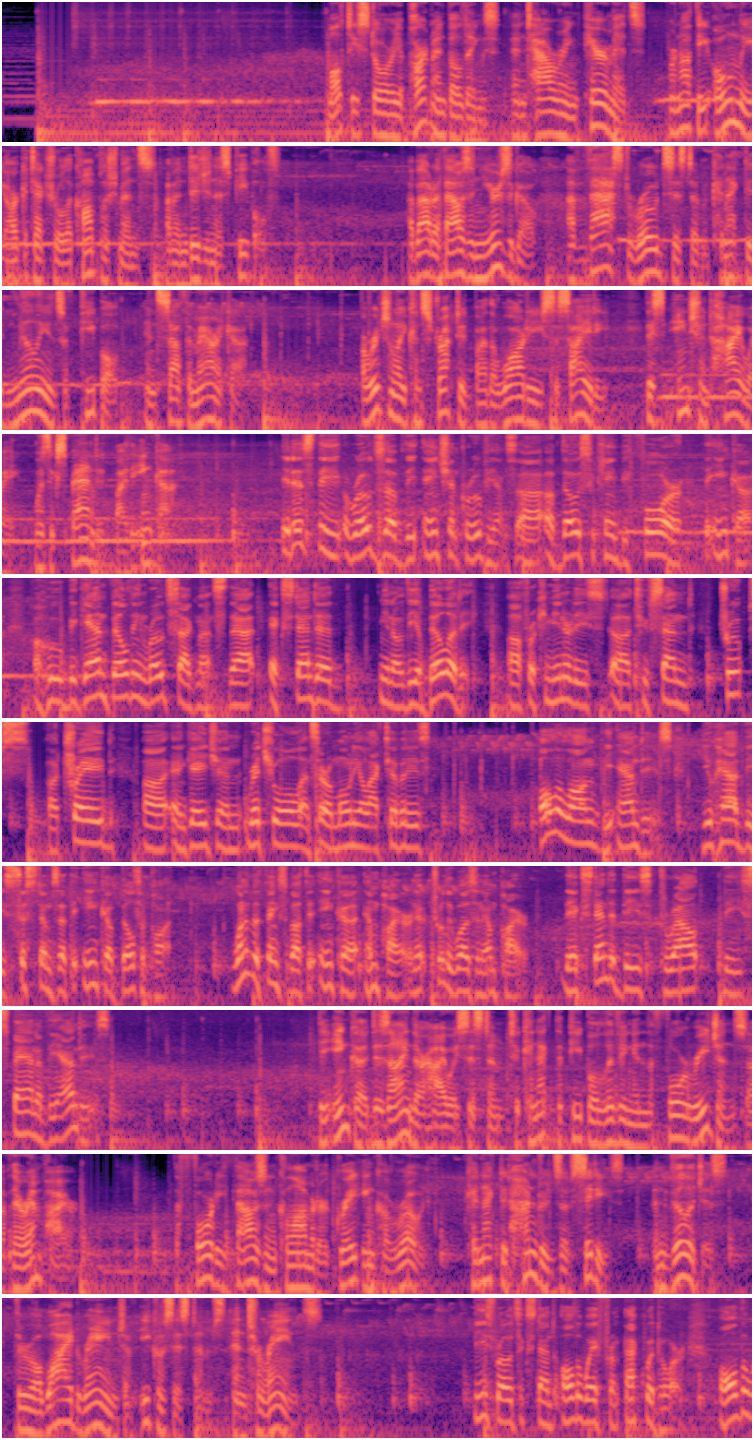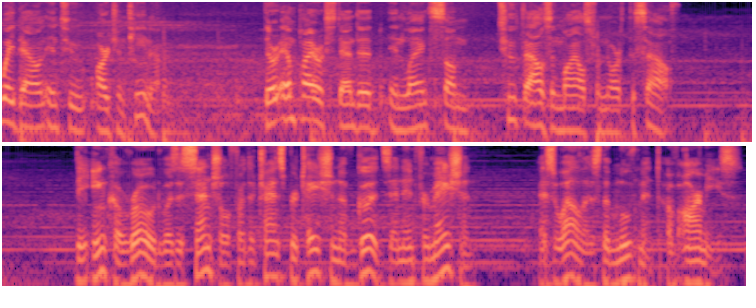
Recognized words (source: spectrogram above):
Multi story apartment buildings and towering pyramids were not the only architectural accomplishments of indigenous peoples. About a thousand years ago, a vast road system connected millions of people in South America. Originally constructed by the Wari Society, this ancient highway was expanded by the Inca. It is the roads of the ancient Peruvians, uh, of those who came before the Inca, uh, who began building road segments that extended, you know, the ability uh, for communities uh, to send troops, uh, trade, uh, engage in ritual and ceremonial activities. All along the Andes, you had these systems that the Inca built upon. One of the things about the Inca Empire, and it truly was an empire, they extended these throughout the span of the Andes. The Inca designed their highway system to connect the people living in the four regions of their empire. The 40,000 kilometer Great Inca Road connected hundreds of cities and villages through a wide range of ecosystems and terrains. These roads extend all the way from Ecuador, all the way down into Argentina. Their empire extended in length some 2,000 miles from north to south. The Inca Road was essential for the transportation of goods and information, as well as the movement of armies.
